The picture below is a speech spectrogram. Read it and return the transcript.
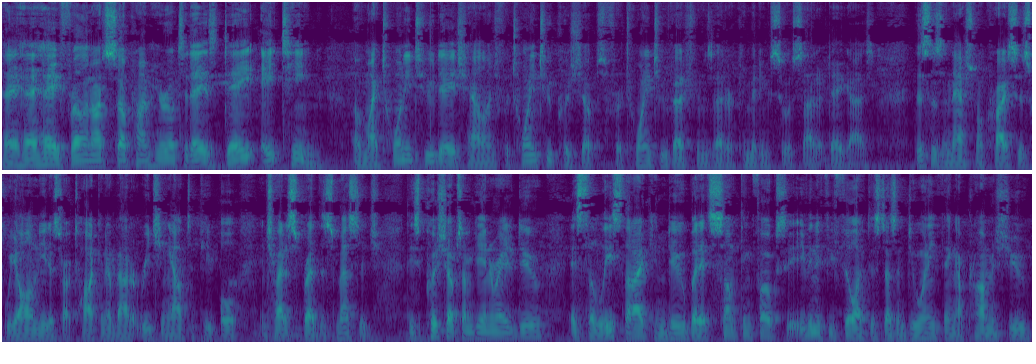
Hey, hey, hey, Frelon Arts Subprime Hero. Today is day 18 of my 22 day challenge for 22 push ups for 22 veterans that are committing suicide a day, guys. This is a national crisis. We all need to start talking about it, reaching out to people, and try to spread this message. These push ups I'm getting ready to do, it's the least that I can do, but it's something, folks. Even if you feel like this doesn't do anything, I promise you,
